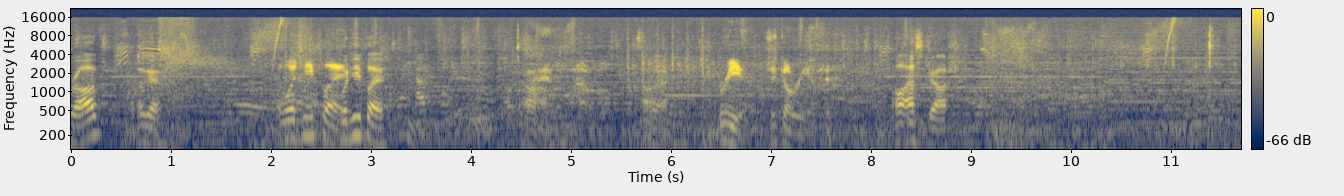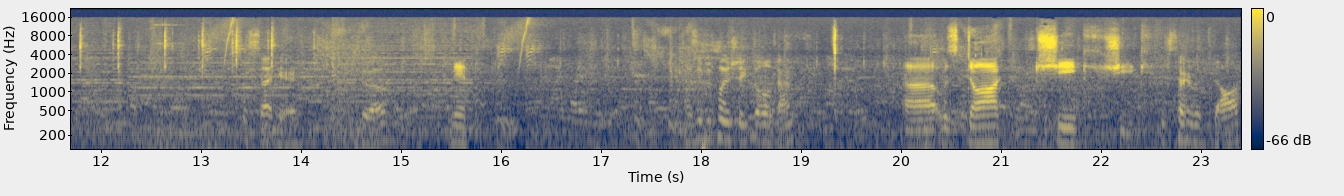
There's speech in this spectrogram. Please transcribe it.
Rob? Okay. What'd he play? What did he play? Oh. Okay. Ryu. Just go Ryu. I'll ask Josh. That here? 2 0? Yeah. Has he been playing Sheik the whole time? Uh, it was Doc, Sheik, Sheik. He started with Doc.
